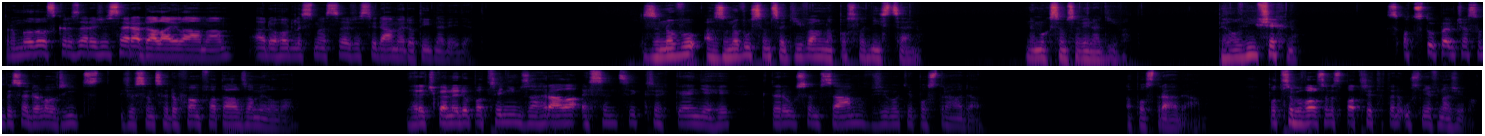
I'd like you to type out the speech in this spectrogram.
Promluvil skrze režiséra Dalai Lama a dohodli jsme se, že si dáme do týdne vědět. Znovu a znovu jsem se díval na poslední scénu. Nemohl jsem se vynadívat. Bylo v ní všechno. S odstupem času by se dalo říct, že jsem se do fan fatal zamiloval. Herečka nedopatřením zahrála esenci křehké něhy, kterou jsem sám v životě postrádal. A postrádám. Potřeboval jsem spatřit ten úsměv naživo.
